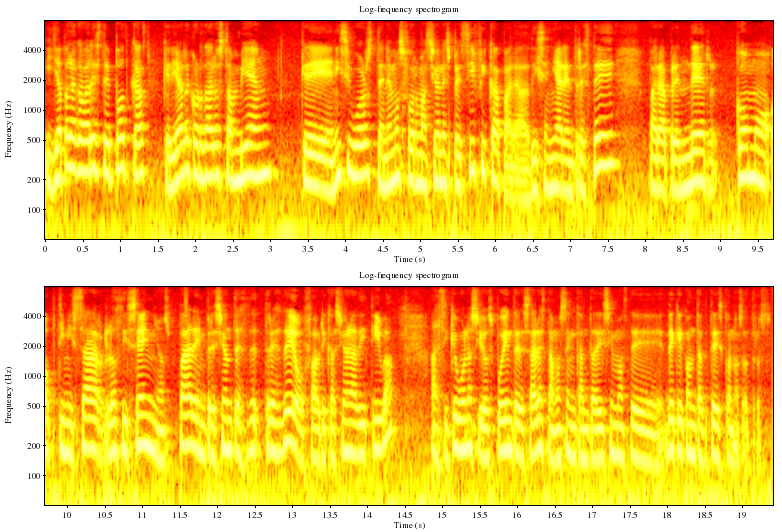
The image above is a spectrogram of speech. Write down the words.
Y ya para acabar este podcast, quería recordaros también que en EasyWorks tenemos formación específica para diseñar en 3D, para aprender cómo optimizar los diseños para impresión 3D o fabricación aditiva. Así que bueno, si os puede interesar, estamos encantadísimos de, que contactéis con nosotros.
